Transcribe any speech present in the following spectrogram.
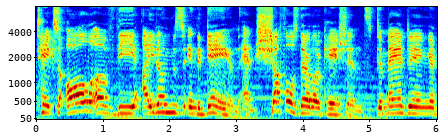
takes all of the items in the game and shuffles their locations, demanding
